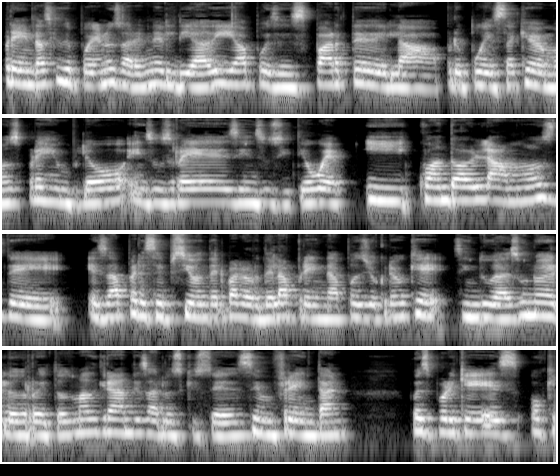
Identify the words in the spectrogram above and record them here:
prendas que se pueden usar en el día a día, pues es parte de la propuesta que vemos, por ejemplo, en sus redes y en su sitio web. Y cuando hablamos de esa percepción del valor de la prenda, pues yo creo que sin duda es uno de los retos más grandes a los que ustedes se enfrentan, pues porque es, ok,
